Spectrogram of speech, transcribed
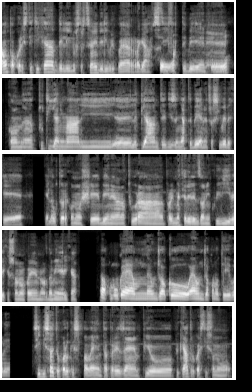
ha un po' quell'estetica delle illustrazioni dei libri per ragazzi, Sì. fatte bene, Sì. con eh, tutti gli animali, e le piante disegnate bene, cioè si vede che l'autore conosce bene la natura, probabilmente delle zone in cui vive, che sono quelle del Nord America. No, comunque è un, è un gioco, è un gioco notevole. Sì, di solito quello che spaventa, per esempio, più che altro questi sono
